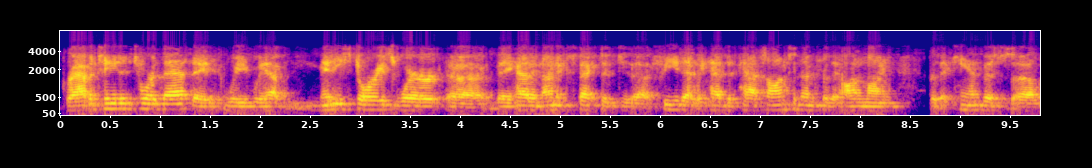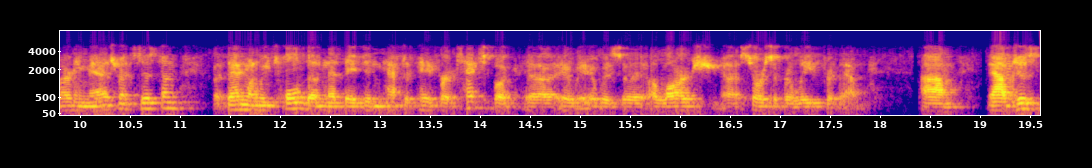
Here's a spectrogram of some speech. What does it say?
gravitated toward that. They, we, we have many stories where uh, they had an unexpected uh, fee that we had to pass on to them for the online, for the Canvas uh, learning management system. But then when we told them that they didn't have to pay for a textbook, uh, it, it, was a, a large uh, source of relief for them. Um, now just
